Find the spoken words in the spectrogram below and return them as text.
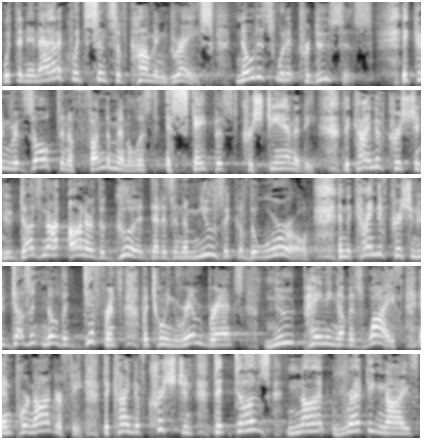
with an inadequate sense of common grace, notice what it produces. It can result in a fundamentalist, escapist Christianity, the kind of Christian who does not honor the good that is in the music of the world, and the kind of Christian who doesn't know the difference between Rembrandt's nude painting of his wife and pornography, the kind of Christian that does not recognize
